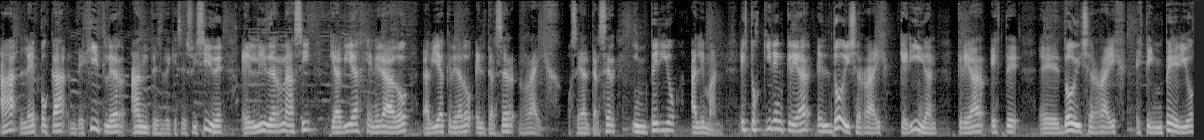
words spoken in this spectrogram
a la época de Hitler, antes de que se suicide, el líder nazi que había generado, había creado el Tercer Reich, o sea, el Tercer Imperio Alemán. Estos quieren crear el Deutsche Reich, querían crear este eh, Deutsche Reich, este imperio,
